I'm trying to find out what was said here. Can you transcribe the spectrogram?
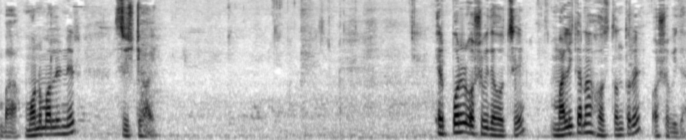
বা মনোমালিন্যের সৃষ্টি হয়। এরপরের অসুবিধা হচ্ছে মালিকানা হস্তান্তরে অসুবিধা।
